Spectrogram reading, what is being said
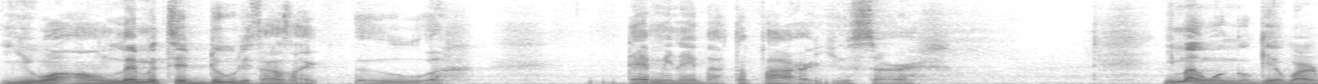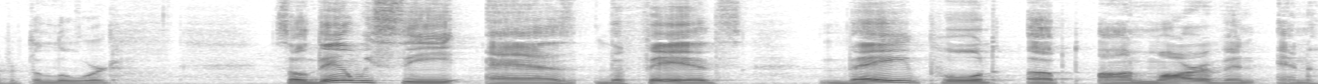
You are on limited duties. I was like, ooh, that mean they about to fire you, sir. You might want to go get word with the Lord. So then we see as the feds, they pulled up on Marvin and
